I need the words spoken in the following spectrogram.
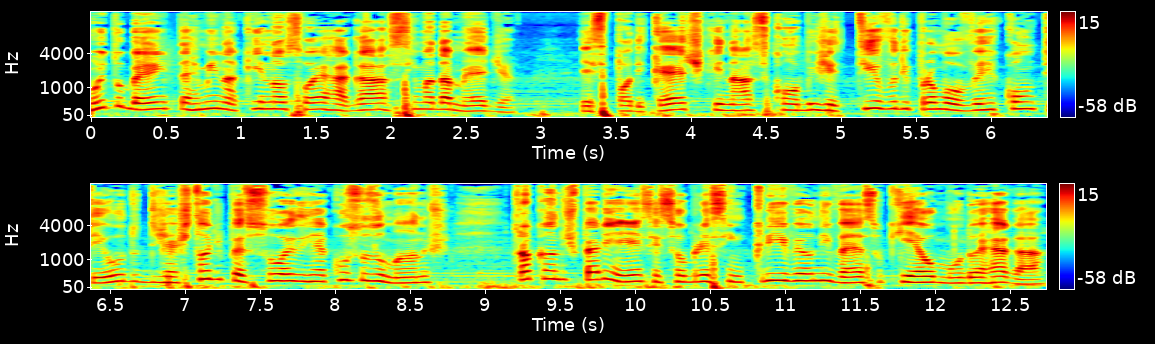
Muito bem, termina aqui nosso RH acima da média. Esse podcast que nasce com o objetivo de promover conteúdo de gestão de pessoas e recursos humanos, trocando experiências sobre esse incrível universo que é o mundo RH.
